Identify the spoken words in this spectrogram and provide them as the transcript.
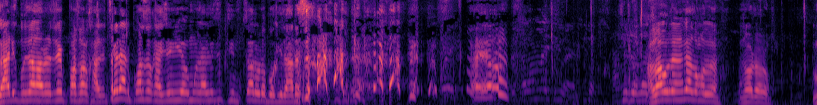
गाडी पूजा गरेर चाहिँ पसल खान्छ केटाहरूले पसल खाइसक्यो यो मुलाले चाहिँ तिन चारवटा बोकिँदो रहेछ। लाउँदैन क्या लाउँदैन नडरौँ म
